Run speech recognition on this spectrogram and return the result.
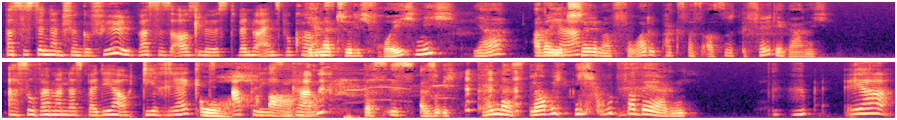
Was ist denn dann für ein Gefühl, was es auslöst, wenn du eins bekommst? Ja, natürlich freue ich mich, ja. Aber jetzt Ja. stell dir mal vor, du packst was aus und das gefällt dir gar nicht. Ach so, weil man das bei dir auch direkt Oh, ablesen aha. kann. Das ist, also ich kann das, glaube ich, nicht gut verbergen. Ja,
